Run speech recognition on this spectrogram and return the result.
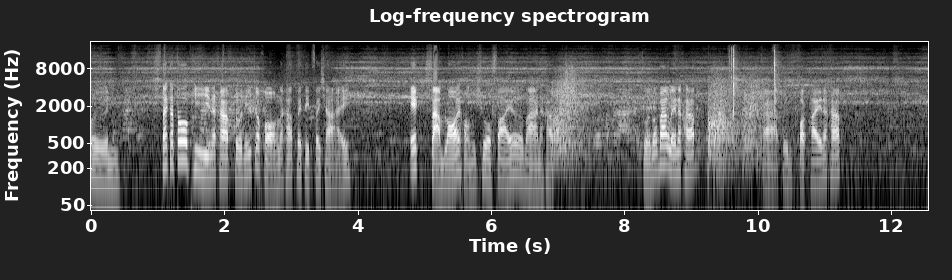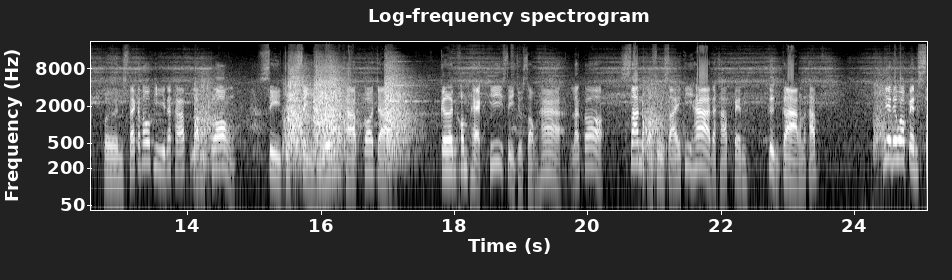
ปืน Staccato P นะครับ ตัวนี้เจ้าของนะครับไปติดไฟฉาย X 3 0 0ของ Surefire มานะครับ สวยมาก ๆ เลยนะครับ อ่าปืนปลอดภัยนะครับ ปืน Staccato P นะครับลำกล้อง 4.4 นิ้วนะครับ ก็จะเกิน Compact ที่ 4.25 แล้วก็สั้นกว่า Full Size ที่ 5 นะครับ เป็นกึ่งกลางนะครับ เรียกได้ว่าเป็นไซ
